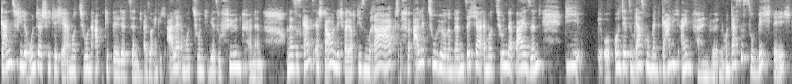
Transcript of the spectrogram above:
ganz viele unterschiedliche Emotionen abgebildet sind. Also eigentlich alle Emotionen, die wir so fühlen können. Und das ist ganz erstaunlich, weil auf diesem Rad für alle Zuhörenden sicher Emotionen dabei sind, die uns jetzt im ersten Moment gar nicht einfallen würden. Und das ist so wichtig,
